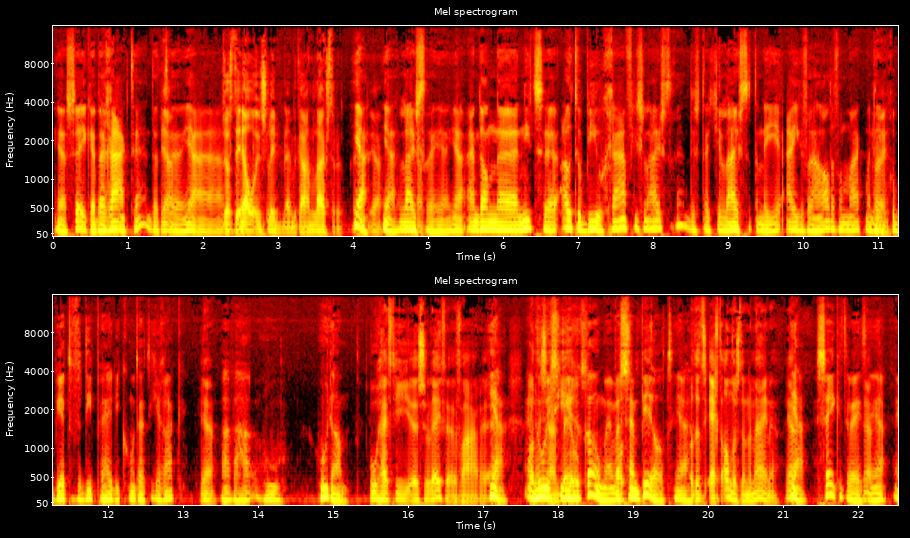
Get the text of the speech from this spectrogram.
ja zeker. Dat raakt, hè? Dat, Ja. ja. ja, dat is de L in slim, neem ik aan. Luisteren. Ja, ja. luisteren. Ja. Ja, En dan eh, niet eh, autobiografisch luisteren. Dus dat je luistert en dat je je eigen verhaal ervan maakt. Maar dat Nee. je probeert te verdiepen. Hey, die komt uit Irak. Ja. Waar, waar- hoe, hoe dan? Hoe heeft hij eh, zijn leven ervaren? ja. En wat hoe is zijn hij hier gekomen? En wat, Wat- is zijn beeld? Ja. Want het is echt anders dan de mijne. ja. Ja. zeker te weten. Ja. Ja.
